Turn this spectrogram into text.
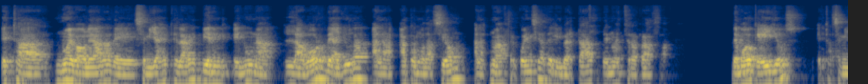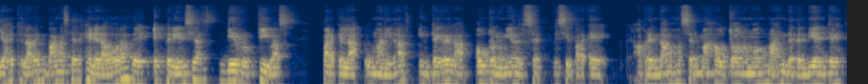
esta nueva oleada de semillas estelares vienen en una labor de ayuda a la acomodación a las nuevas frecuencias de libertad de nuestra raza. De modo que ellos, estas semillas estelares, van a ser generadoras de experiencias disruptivas para que la humanidad integre la autonomía del ser, es decir, para que aprendamos a ser más autónomos, más independientes,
